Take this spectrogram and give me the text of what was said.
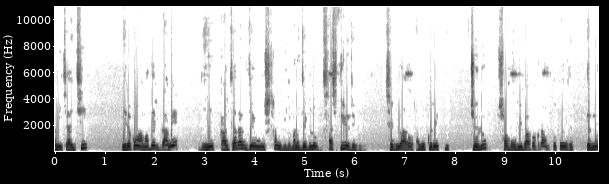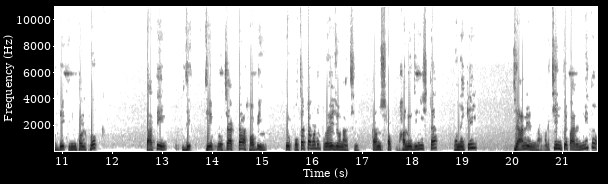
আমি চাইছি এরকম আমাদের গ্রামে এই কালচারাল যে অনুষ্ঠানগুলো মানে যেগুলো শাস্ত্রীয় যেগুলো, সেগুলো আরও ভালো করে একটু চলুক। সব অভিভাবকরা অন্তত এর- মধ্যে ইনভলভ হোক। তাতে যে যে প্রচারটা হবে ওই প্রচারটা আমাদের প্রয়োজন আছে। কারণ সব ভালো জিনিসটা অনেকেই জানেন না মানে চিনতে পারেননি তো।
